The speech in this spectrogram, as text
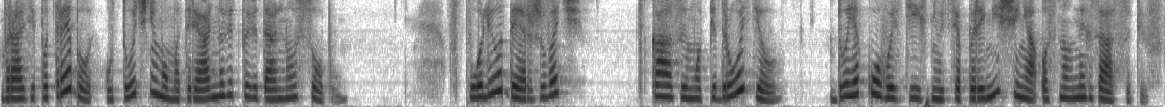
В разі потреби уточнюємо матеріально відповідальну особу. В полі Одержувач вказуємо підрозділ, до якого здійснюється переміщення основних засобів.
